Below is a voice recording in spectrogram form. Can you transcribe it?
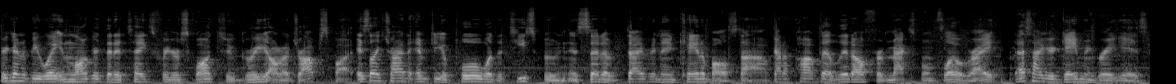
you're gonna be waiting longer than it takes for your squad to agree on a drop spot. It's like trying to empty a pool with a teaspoon instead of diving in cannonball style. Gotta pop that lid off for maximum flow, right? That's how your gaming rig is.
